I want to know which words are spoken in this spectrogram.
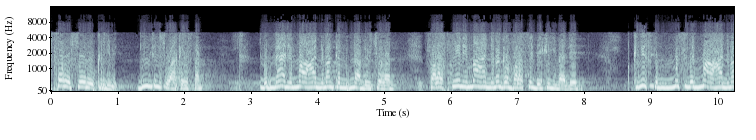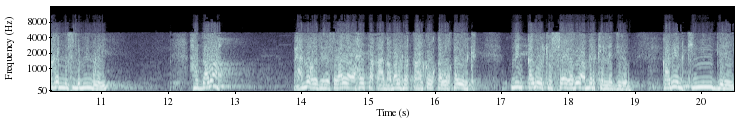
Isagu suuriyu ka yimid diintiisu waa kristan lubnaani ma aha nimankan lubnaan bay joogaan. Falastiini ma aha nimankan falastiin bay ka yimaadeen. Kristan muslim ma aha nimankan muslimiin wey haddaba waxaa maqli jiray soomaalida waxay taqaanaa mararka qaarkood qabiil qabiilka. Nin qabiilka sheegad u ah marka la dilo. Qabiilkii dilay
